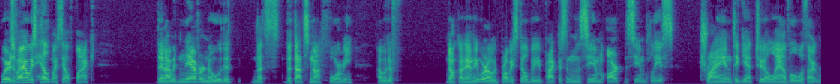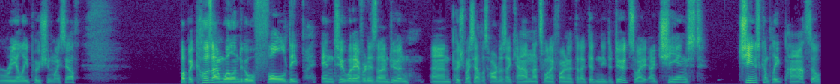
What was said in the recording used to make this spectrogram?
Whereas if I always held myself back, then I would never know that that's that that's not for me. I would have not got anywhere. I would probably still be practicing the same art, the same place, trying to get to a level without really pushing myself. But because I'm willing to go full deep into whatever it is that I'm doing, and push myself as hard as I can. That's when I found out that I didn't need to do it. So I, I changed changed complete path. So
